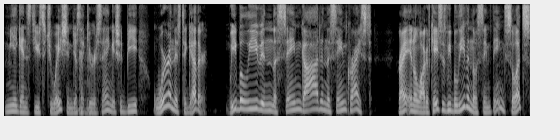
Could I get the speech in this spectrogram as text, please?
me against you situation, just like mm-hmm. you were saying. It should be we're in this together. We believe in the same God and the same Christ, right? In a lot of cases, we believe in those same things. So let's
